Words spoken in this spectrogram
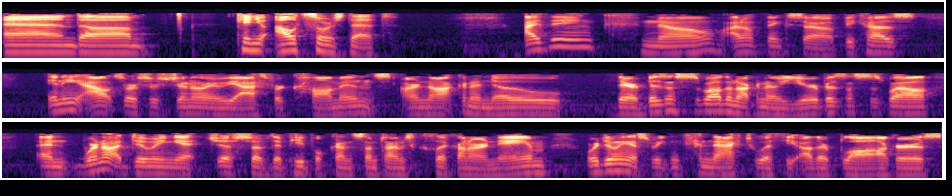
And um, can you outsource that? I think no, I don't think so because any outsourcers generally we ask for comments are not going to know their business as well. They're not going to know your business as well and we're not doing it just so that people can sometimes click on our name. We're doing it so we can connect with the other bloggers,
